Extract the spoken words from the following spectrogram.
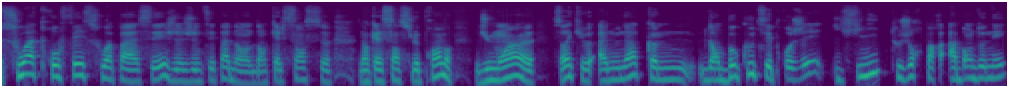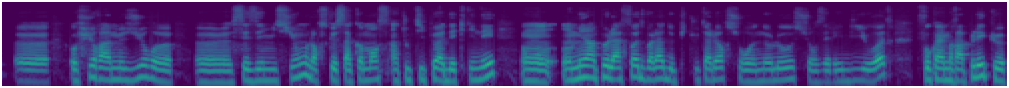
soit trop fait, soit pas assez. Je, ne sais pas dans, quel sens, dans quel sens le prendre. Du moins, euh, c'est vrai que Hanouna, comme dans beaucoup de ses projets, il finit toujours par abandonner euh, au fur et à mesure euh, euh, ces émissions, lorsque ça commence un tout petit peu à décliner, on, met un peu la faute voilà, depuis tout à l'heure sur Nolo, sur Zeribi ou autre. Il faut quand même rappeler que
